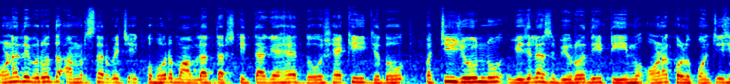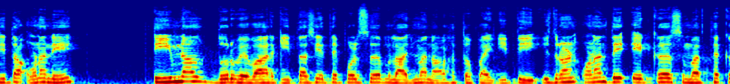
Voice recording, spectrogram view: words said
ਉਹਨਾਂ ਦੇ ਵਿਰੁੱਧ ਅੰਮ੍ਰਿਤਸਰ ਵਿੱਚ ਇੱਕ ਹੋਰ ਮਾਮਲਾ ਦਰਜ ਕੀਤਾ ਗਿਆ ਹੈ। ਦੋਸ਼ ਹੈ ਕਿ ਜਦੋਂ 25 ਜੂਨ ਨੂੰ ਵਿਜੀਲੈਂਸ ਬਿਊਰੋ ਦੀ ਟੀਮ ਉਹਨਾਂ ਕੋਲ ਪਹੁੰਚੀ ਸੀ ਤਾਂ ਉਹਨਾਂ ਨੇ ਟੀਮ ਨਾਲ ਦੁਰਵਿਵਹਾਰ ਕੀਤਾ ਸੀ ਅਤੇ ਪੁਲਿਸ ਮੁਲਾਜ਼ਮਾਂ ਨਾਲ ਹੱਥੋਂਪਾਈ ਕੀਤੀ। ਇਸ ਦੌਰਾਨ ਉਹਨਾਂ ਦੇ ਇੱਕ ਸਮਰਥਕ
